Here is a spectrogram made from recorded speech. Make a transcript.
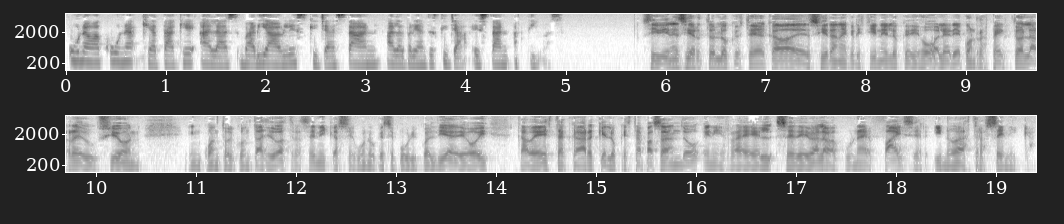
una vacuna que ataque a las variables que ya están, a las variantes que ya están activas. Si bien es cierto lo que usted acaba de decir, Ana Cristina, y lo que dijo Valeria con respecto a la reducción en cuanto al contagio de AstraZeneca, según lo que se publicó el día de hoy, cabe destacar que lo que está pasando en Israel se debe a la vacuna de Pfizer y no de AstraZeneca.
